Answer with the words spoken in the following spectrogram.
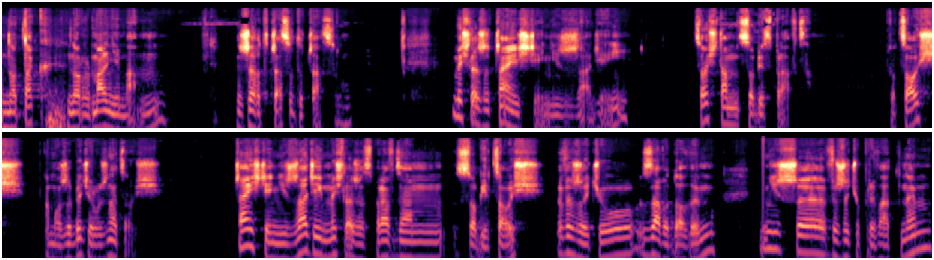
No tak normalnie mam, że od czasu do czasu, myślę, że częściej niż rzadziej, coś tam sobie sprawdzam. To coś, to może być różne coś. Częściej niż rzadziej myślę, że sprawdzam sobie coś w życiu zawodowym niż w życiu prywatnym.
